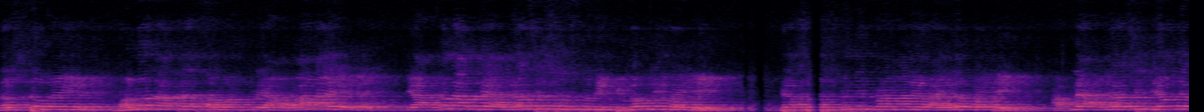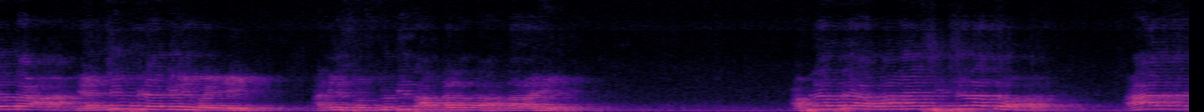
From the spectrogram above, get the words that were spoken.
नष्ट होईल म्हणून आपल्या सर्वांकडे आव्हान आहे की आपण आपली आदिवासी संस्कृती टिकवली पाहिजे. त्या संस्कृतीप्रमाणे राहिलं पाहिजे. आपल्या आदिवासी देवदेवता यांची पूजा केली पाहिजे. आणि संस्कृतीच आपल्याला चालणार आहे. आपल्याकडे आव्हान आहे शिक्षणाचं. आज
